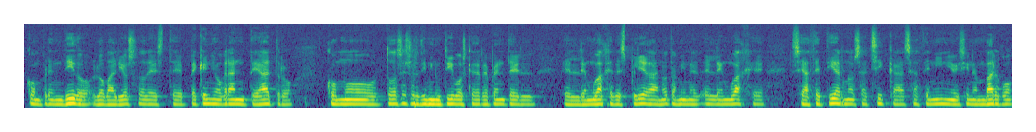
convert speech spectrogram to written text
comprendido lo valioso de este pequeño gran teatro, como todos esos diminutivos que de repente el, el lenguaje despliega, ¿no? también el, el lenguaje se hace tierno, se achica, se hace niño y sin embargo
